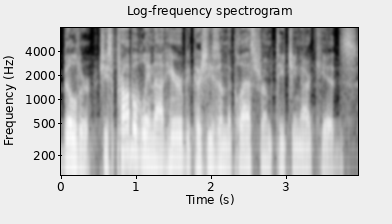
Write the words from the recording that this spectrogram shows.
builder. She's probably not here because she's in the classroom teaching our kids.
